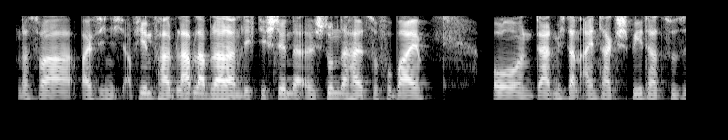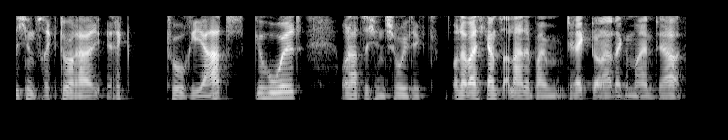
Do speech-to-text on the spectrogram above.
Und das war, weiß ich nicht, auf jeden Fall bla bla bla. Dann lief die Stunde, äh, Stunde halt so vorbei. Und der hat mich dann einen Tag später zu sich ins Rektora Rektoriat geholt und hat sich entschuldigt. Und da war ich ganz alleine beim Direktor und hat er gemeint, ja,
